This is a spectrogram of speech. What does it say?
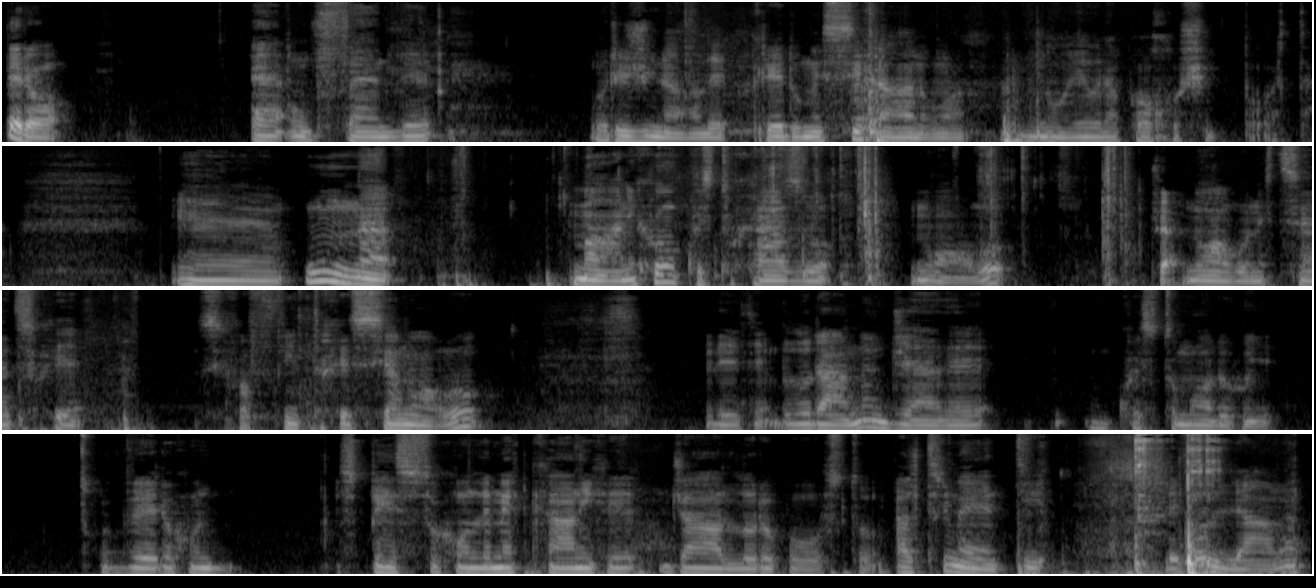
però è un Fender originale, credo messicano, ma a noi ora poco ci importa. Eh, un manico, in questo caso nuovo, cioè nuovo nel senso che si fa finta che sia nuovo, vedete, ve lo danno in genere in questo modo qui, ovvero con spesso con le meccaniche già al loro posto, altrimenti le togliamo,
